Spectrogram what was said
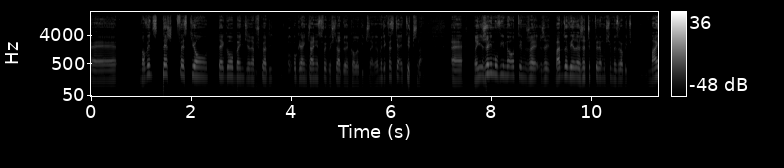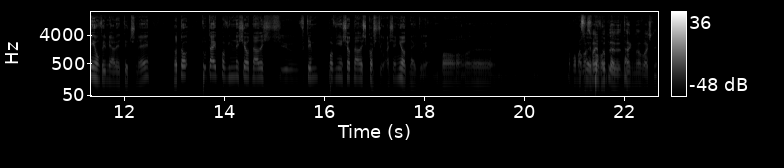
e, no więc też kwestią tego będzie na przykład ograniczanie swojego śladu ekologicznego. To będzie kwestia etyczna. E, no jeżeli mówimy o tym, że, że bardzo wiele rzeczy, które musimy zrobić, mają wymiar etyczny, no to tutaj powinny się odnaleźć, y, w tym powinien się odnaleźć Kościół, a się nie odnajduje, bo, no bo ma Bo swoje, powody. problemy, tak, no właśnie.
